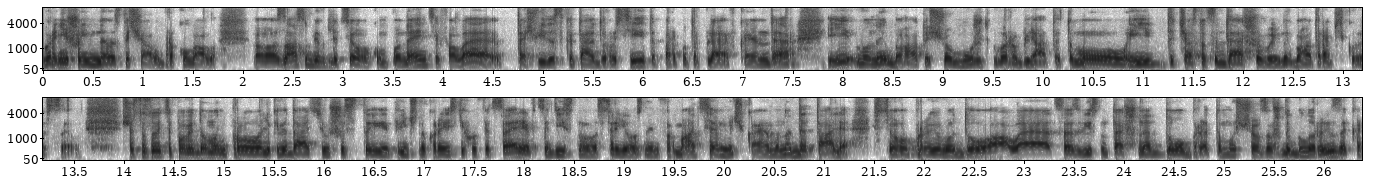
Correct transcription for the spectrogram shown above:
раніше їм не вистачало, бракувало е, засобів для цього компонентів, але те, що йде з Китаю до Росії, тепер потрапляє в КНДР, і вони багато що можуть виробляти. Тому і часто це дешево, і в них багато рабської сили. Що стосується повідомлень про ліквідацію шести північно-корейських офіцерів, це дійсно серйозна інформація. Ми чекаємо на деталі з цього приводу, але це, звісно, теж не добре, тому що завжди були ризики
